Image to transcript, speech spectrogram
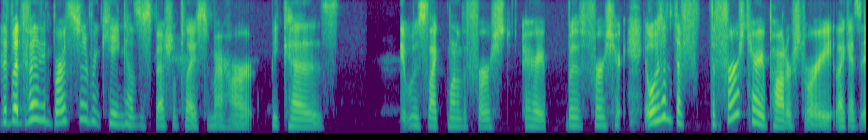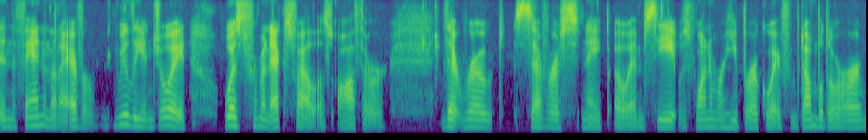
But the Birth of Serpent King has a special place in my heart because it was like one of the first Harry, the first Harry. It wasn't the the first Harry Potter story, like as in the fandom that I ever really enjoyed, was from an X Files author that wrote Severus Snape OMC. It was one where he broke away from Dumbledore.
